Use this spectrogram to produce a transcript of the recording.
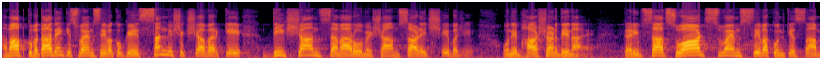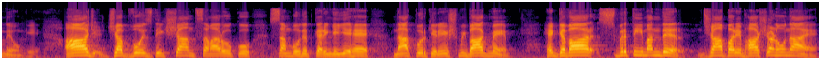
हम आपको बता दें कि स्वयं सेवकों के संघ शिक्षा वर्ग के दीक्षांत समारोह में शाम साढ़े छह बजे उन्हें भाषण देना है। करीब सात सौ आठ स्वयं सेवक उनके सामने होंगे। आज जब वो इस दीक्षांत समारोह को संबोधित करेंगे, ये है नागपुर के रेशमी बाग में हेडगवार स्मृति मंदिर, जहाँ पर यह भाषण होना है।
